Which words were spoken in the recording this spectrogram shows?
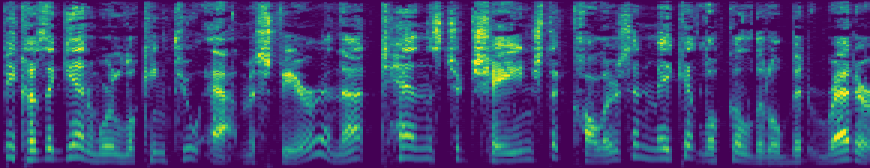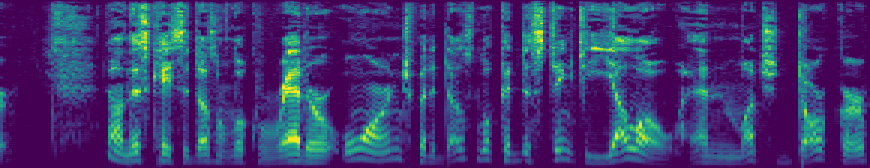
because again, we're looking through atmosphere and that tends to change the colors colors and make it look a little bit redder. Now in this case, it doesn't look red or orange, but it does look a distinct yellow and much darker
